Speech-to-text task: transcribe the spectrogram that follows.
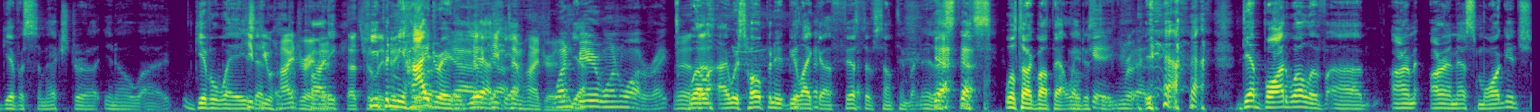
give us some extra, you know, uh, giveaways. Keep at- you at the hydrated. party. That's really keeping me big. hydrated. Yeah, yes, keep yeah. Tim hydrated. One Yeah. beer, one water, right? Well, I was hoping it'd be like a fifth of something, but no, that's, that's we'll talk about that later, Okay, Steve. you got it. Deb Bodwell of uh, RM, RMS Mortgage,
